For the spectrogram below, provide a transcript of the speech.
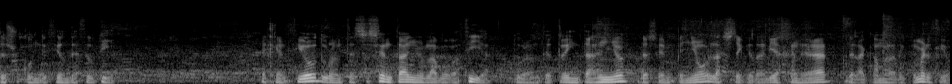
de su condición de ceutí. Ejerció durante 60 años la abogacía, durante 30 años desempeñó la Secretaría General de la Cámara de Comercio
